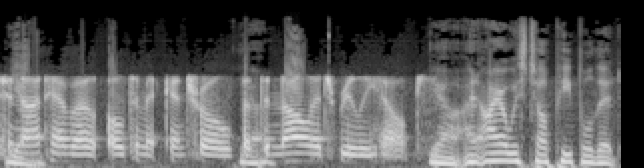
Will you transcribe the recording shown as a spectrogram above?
to Yeah. not have a ultimate control, but Yeah. the knowledge really helps. Yeah, and I always tell people that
